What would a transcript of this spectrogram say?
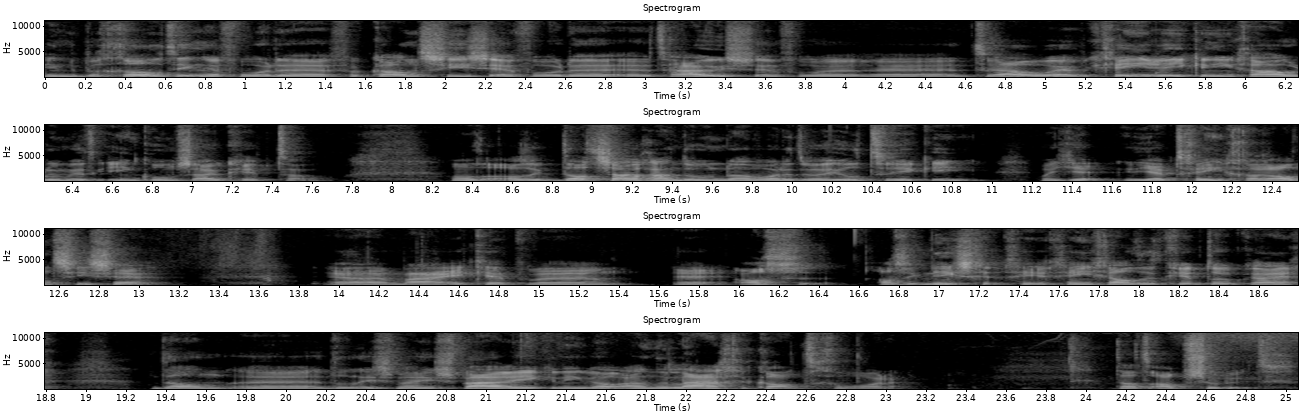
in de begrotingen voor de vakanties en voor de, het huis en voor het trouwen heb ik geen rekening gehouden met inkomsten uit crypto. Want als ik dat zou gaan doen, dan wordt het wel heel tricky. Want je, je hebt geen garanties, hè. Eh, maar ik heb, eh, als, als ik niks, ge- geen geld uit crypto krijg, dan, dan is mijn spaarrekening wel aan de lage kant geworden. Dat absoluut.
